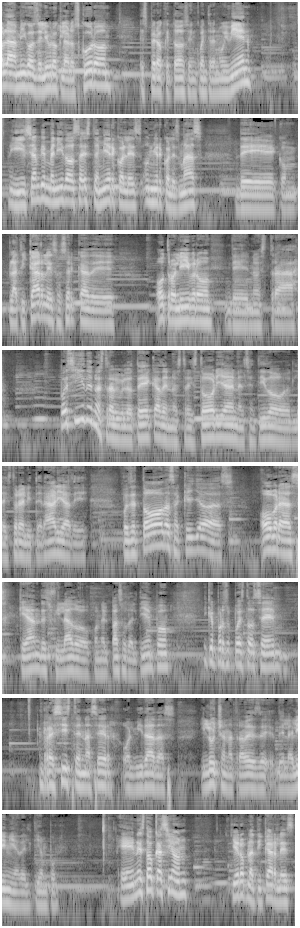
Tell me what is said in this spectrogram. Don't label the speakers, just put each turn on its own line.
Hola amigos del libro Claroscuro, espero que todos se encuentren muy bien. Y sean bienvenidos a este miércoles, un miércoles más de platicarles acerca de otro libro de nuestra, pues sí, de nuestra biblioteca, de nuestra historia, en el sentido de la historia literaria, de pues de todas aquellas obras que han desfilado con el paso del tiempo y que por supuesto se resisten a ser olvidadas y luchan a través de, la línea del tiempo. En esta ocasión quiero platicarles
